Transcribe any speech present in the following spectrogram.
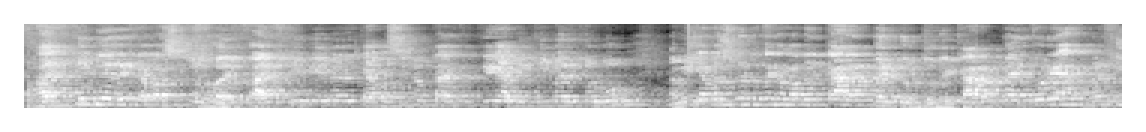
ফাইভ কেবিএর ক্যাপাসিটর হয় ফাইভ কেবিএর ক্যাপাসিটরটাকে আমি কি বের আমি ক্যাপাসিটরটা থেকে আমাদের কারেন্ট বের করতে হবে। কারেন্ট বের করে আমরা কি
